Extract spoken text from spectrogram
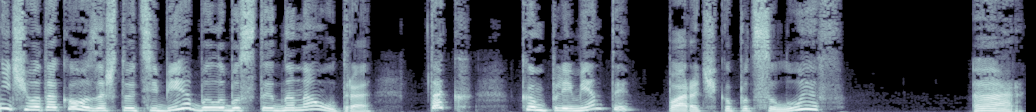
«Ничего такого, за что тебе было бы стыдно на утро. Так, комплименты, парочка поцелуев». «Ар,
